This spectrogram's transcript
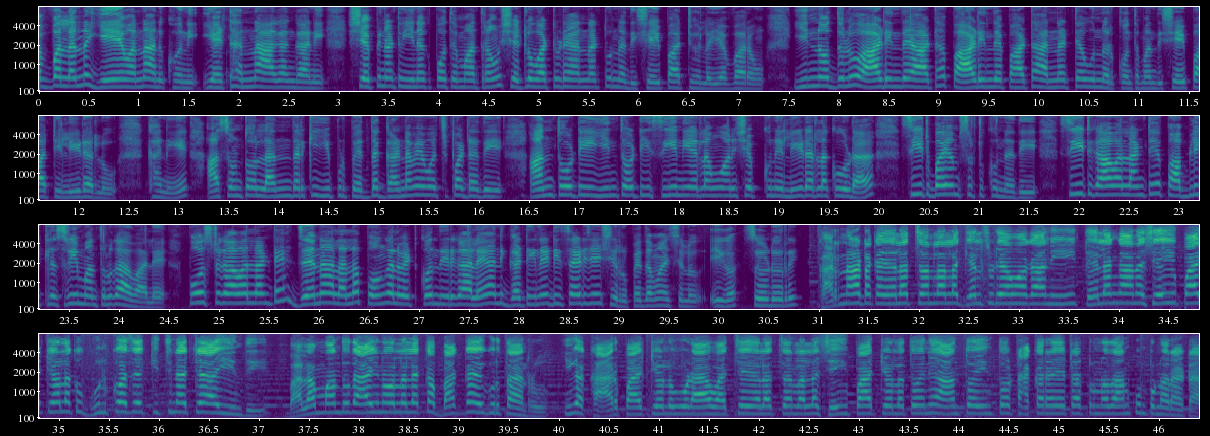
ఎవ్వలన్నా ఏమన్నా అనుకొని ఎటన్నా ఆగం కానీ చెప్పినట్టు ఈనకపోతే మాత్రం షెట్లు పట్టుడే అన్నట్టున్నది షేపార్టీలో ఎవ్వరం. ఇన్నొద్దులు ఆడిందే ఆట పాడిందే పాట అన్నట్టే ఉన్నారు కొంతమంది షే పార్టీ లీడర్లు. కానీ అసొంటోళ్ళందరికీ ఇప్పుడు పెద్ద గండమే వచ్చి పడ్డది? అంతోటి ఇంతోటి సీనియర్లము అని చెప్పుకునే లీడర్లకు కూడా సీట్ భయం చుట్టుకున్నది. సీట్ కావాలంటే పబ్లిక్లో శ్రీమంతులు కావాలి. పోస్ట్ కావాలంటే జనాలల్లా పొంగలు పెట్టుకొని తిరగాలి అని గట్టిగానే డిసైడ్ చేసిర్రు పెద్ద మనుషులు. ఇగో చూడుర్రి. కర్ణాటక ఎలక్షన్లలో గెలుచుడేమో గాని తెలంగాణ చేయి పార్టీ వాళ్ళకు గ్లూకోజ్ ఎక్కిచ్చినట్టే అయ్యింది. బలం మందు తాగిన లెక్క బగ్గ ఎగురుతాన్రు ఇక కారు పార్టీ వాళ్ళు కూడా వచ్చే ఎలక్షన్లలో చెయ్యి పార్టీ వాళ్ళతోనే అంతో ఇంతో టక్కర్ అయ్యేటట్టున్నది అనుకుంటున్నారట.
